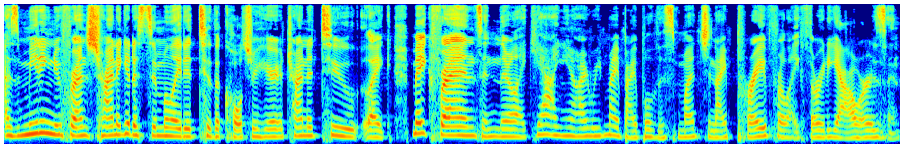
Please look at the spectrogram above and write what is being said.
as meeting new friends, trying to get assimilated to the culture here, trying to, to like make friends and they're like, yeah, you know, I read my Bible this much and I pray for like 30 hours and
